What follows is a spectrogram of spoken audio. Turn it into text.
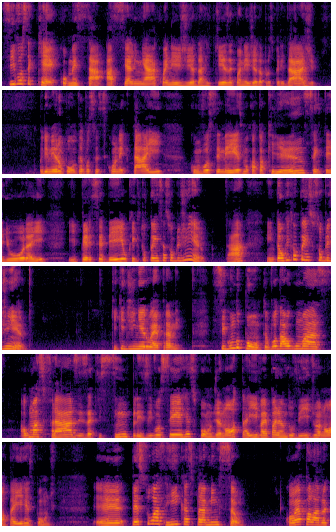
Se você quer começar a se alinhar com a energia da riqueza, com a energia da prosperidade, primeiro ponto é você se conectar aí com você mesmo, com a tua criança interior aí e perceber o que, que tu pensa sobre dinheiro, tá? Então, o que, que eu penso sobre dinheiro? O que, que dinheiro é para mim? Segundo ponto, eu vou dar algumas, algumas frases aqui simples e você responde. Anota aí, vai parando o vídeo, anota aí e responde. É, pessoas ricas para mim são. Qual é a palavra,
